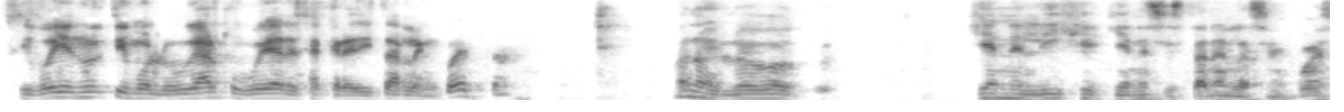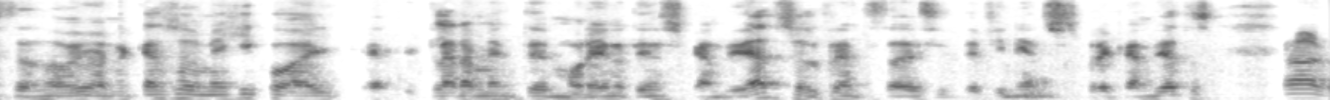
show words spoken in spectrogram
si voy en último lugar, pues voy a desacreditar la encuesta. Bueno, y luego quién elige quiénes están en las encuestas, ¿no? En el caso de México hay claramente Moreno tiene sus candidatos, el Frente está definiendo sus precandidatos. Claro.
